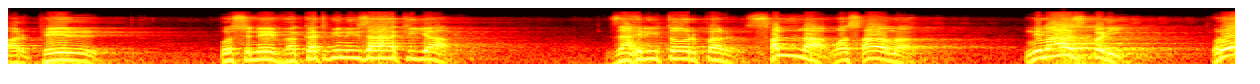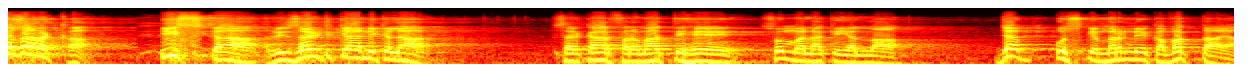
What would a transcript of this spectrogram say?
और फिर उसने वक़्त भी नहीं जाया किया। जाहिरी तौर पर सल्ला वसामा, नमाज़ पढ़ी, रोजा रखा। इसका रिज़ल्ट क्या निकला? सरकार फरमाते हैं सुमला के अल्लाह। जब उसके मरने का वक्त आया,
